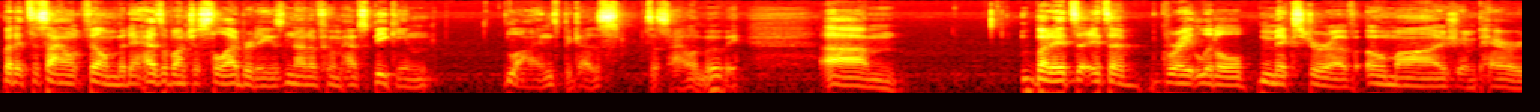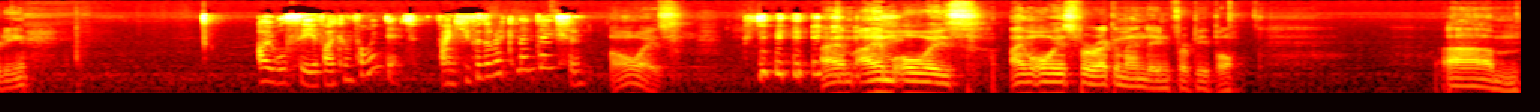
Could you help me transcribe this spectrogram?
But it's a silent film, but it has a bunch of celebrities, none of whom have speaking lines because it's a silent movie. Um, but it's it's a great little mixture of homage and parody. I will see if I can find it. Thank you for the recommendation. Always. I am I am always I'm always for recommending for people. Um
